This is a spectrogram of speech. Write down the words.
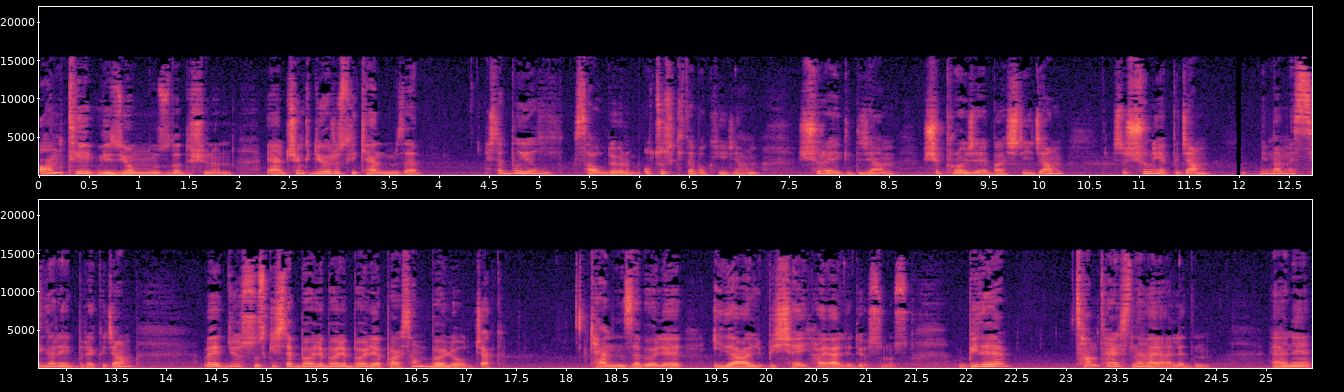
anti vizyonunuzu da düşünün. Yani çünkü diyoruz ki kendimize işte bu yıl sallıyorum 30 kitap okuyacağım, şuraya gideceğim, şu projeye başlayacağım, işte şunu yapacağım, bilmem ne sigarayı bırakacağım ve diyorsunuz ki işte böyle böyle böyle yaparsam böyle olacak. Kendinize böyle ideal bir şey hayal ediyorsunuz. Bir de tam tersine hayal edin. Yani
